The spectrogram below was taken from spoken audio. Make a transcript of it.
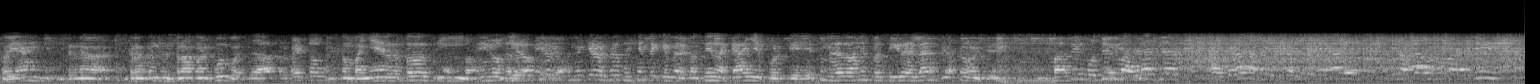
Fabián, entrenaba, entrenaba, antes entrenaba con el fútbol, Ya, perfecto. a mis compañeros, a todos, y quiero, quiero, también quiero agradecer a esa gente que me reconoció en la calle porque eso me ha dado ánimo para seguir adelante. Es como que... Martín, muchísimas gracias. Al que las felicitaciones un aplauso para ti.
